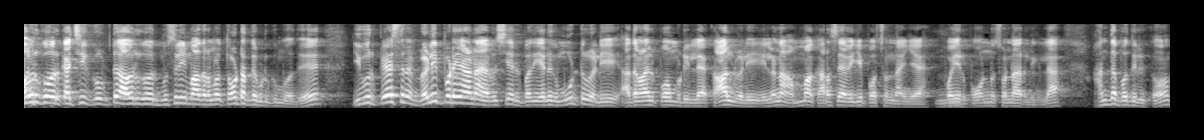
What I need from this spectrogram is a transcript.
அவருக்கு ஒரு கட்சி கூப்பிட்டு அவருக்கு ஒரு முஸ்லீம் ஆதரமாக தோட்டத்தை கொடுக்கும்போது இவர் பேசுகிற வெளிப்படையான விஷயம் பாத்தீங்க, எனக்கு மூட்டு வலி அதனால போக முடியல கால் வலி இல்லைன்னா அம்மா கரசேவைக்கே போக சொன்னாங்க. போயிருப்போம்னு சொன்னார் இல்லைங்களா? அந்த பதிலுக்கும்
